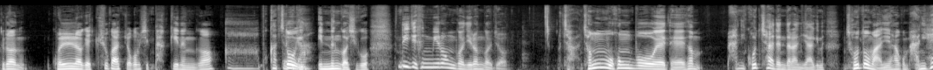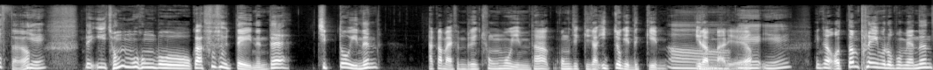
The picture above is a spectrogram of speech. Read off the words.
그런 권력의 추가 조금씩 바뀌는 거 아, 또 복합적이다. 있는 것이고 근데 이제 흥미로운 건 이런 거죠. 자 정무 홍보에 대해서 많이 고쳐야 된다는 이야기는 저도 많이 하고 많이 했어요. 예. 근데 이 정무 홍보가 수술대에 있는데 집도인은 아까 말씀드린 총무 인사 공직 기관 이쪽의 느낌. 어, 이란 말이에요. 예, 예. 그러니까 어떤 프레임으로 보면은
